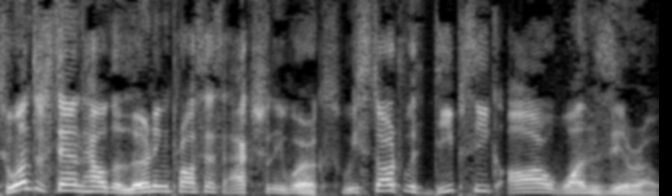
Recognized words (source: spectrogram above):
To understand how the learning process actually works, we start with DeepSeek R1-Zero.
